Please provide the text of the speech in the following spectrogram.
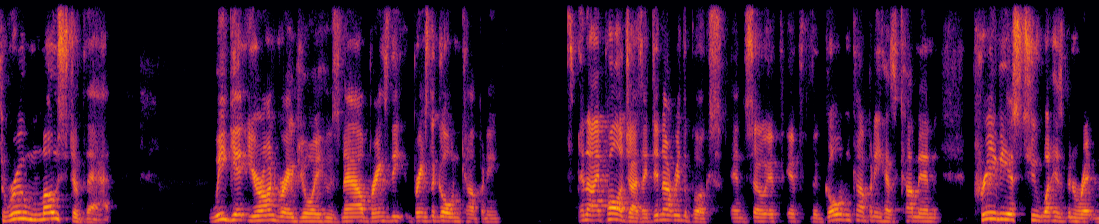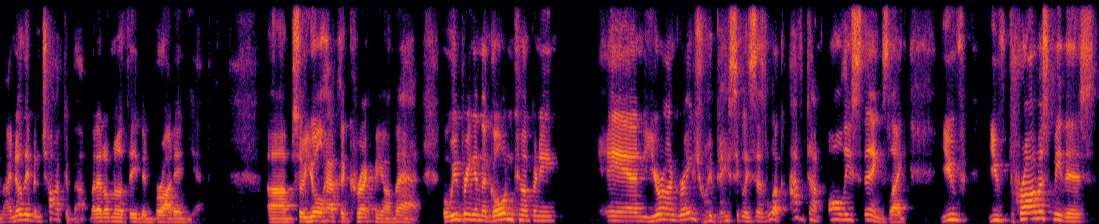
through most of that, we get Euron Greyjoy, who's now brings the brings the Golden Company. And I apologize, I did not read the books, and so if if the Golden Company has come in previous to what has been written, I know they've been talked about, but I don't know if they've been brought in yet. Um, so you'll have to correct me on that. But we bring in the Golden Company, and Euron Greyjoy basically says, "Look, I've done all these things. Like you've you've promised me this,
